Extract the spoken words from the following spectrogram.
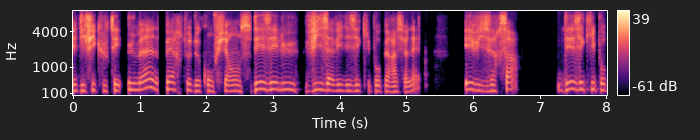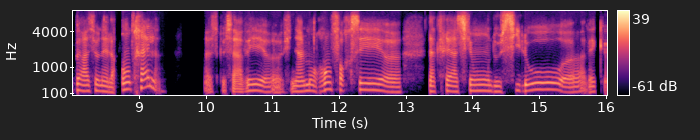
des difficultés humaines, perte de confiance des élus vis-à-vis des équipes opérationnelles et vice versa, des équipes opérationnelles entre elles, parce que ça avait, finalement renforcé, la création de silos, avec,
